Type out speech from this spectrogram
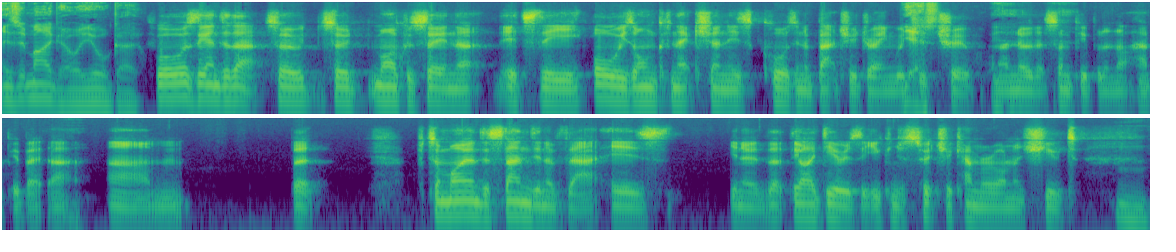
Is it my go or your go? What was the end of that? So, so Mark was saying that it's the always-on connection is causing a battery drain, which yes. is true, and I know that some people are not happy about that. Um, so my understanding of that is, you know, that the idea is that you can just switch your camera on and shoot. Mm.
